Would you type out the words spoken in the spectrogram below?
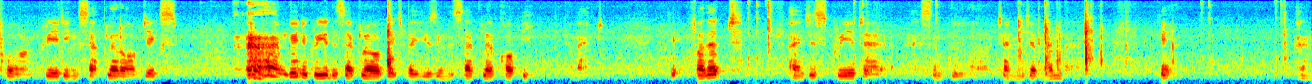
for creating circular objects I'm going to create the circular objects by using the circular copy command. Okay, for that I just create a, a simple uh, 10 meter member okay and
